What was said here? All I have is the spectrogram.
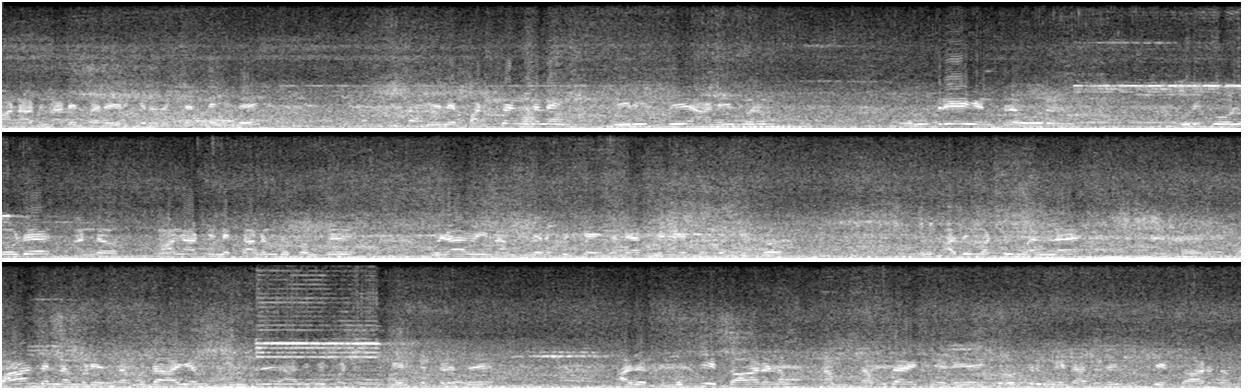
மாநாடு நடைபெற இருக்கிறது சென்னையிலே. இதில் பட்டங்களை பிரித்து அனைவரும் ஒன்றே என்ற ஒரு குறிக்கோளோடு அந்த மாநாட்டில் கலந்து கொண்டு விழாவை நாம் சிறப்பிக்க இந்த நேரத்தில் கேட்டுக்கொள்கின்றோம் அது மட்டுமல்ல வாழ்ந்த நம்முடைய சமுதாயம் இன்று அதிகப்பட்டு கொண்டிருக்கின்றது அதற்கு முக்கிய காரணம் நம் சமுதாயத்திலேயே ஒற்றுமை இல்லாதது முக்கிய காரணம்.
